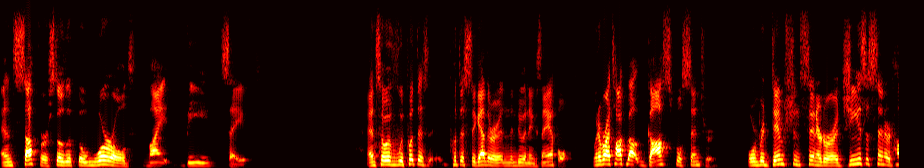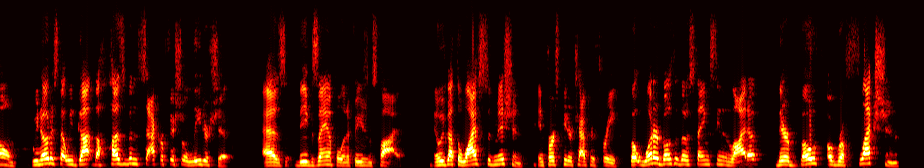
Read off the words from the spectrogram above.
and suffer so that the world might be saved. And so if we put this put this together and then do an example, whenever I talk about gospel centered, or redemption centered or a Jesus centered home, we notice that we've got the husband sacrificial leadership as the example in Ephesians 5. And we've got the wife's submission in 1 Peter chapter 3. But what are both of those things seen in light of? They're both a reflection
